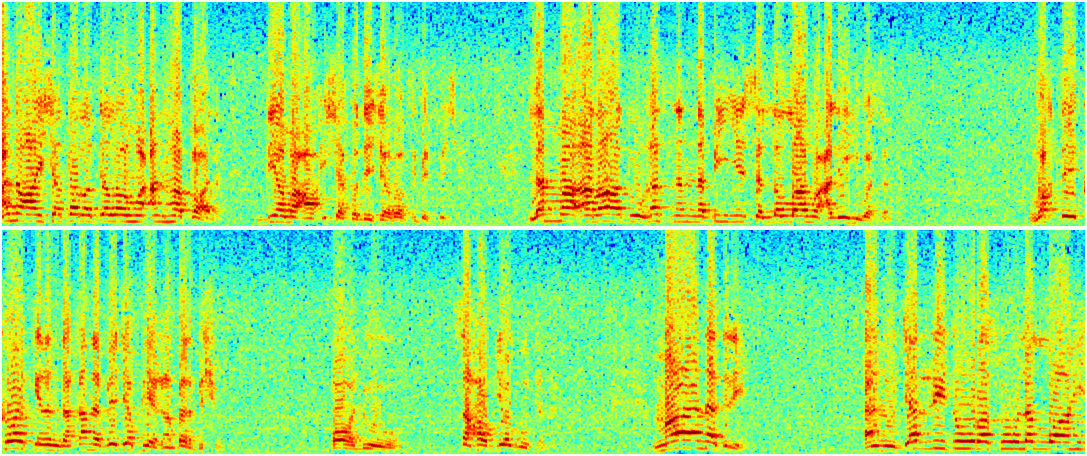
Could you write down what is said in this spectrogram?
عن عائشة رضي الله عنها قالت دي مع عائشة خديجة راضي بالبشر لما أرادوا غسل النبي صلى الله عليه وسلم وقت كار كنن دقنا بجا پیغمبر بشو. قالوا صحابيا قوتنا ما ندري أن نجرد رسول الله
